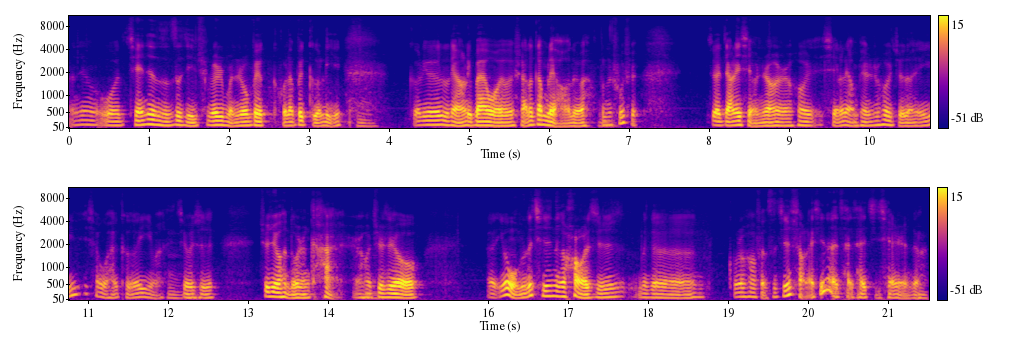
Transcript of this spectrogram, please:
反正我前一阵子自己去了日本之后被回来被隔离，隔离两个礼拜我啥都干不了，对吧？不能出去，就在家里写文章，然后写了两篇之后觉得，诶，效果还可以嘛，就是确实有很多人看，然后确实有，呃，因为我们的其实那个号其实那个公众号粉丝其实少来，现在才才几千人对吧？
